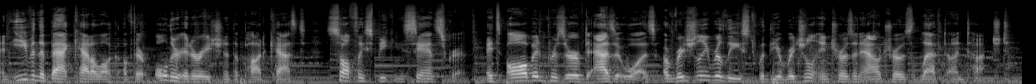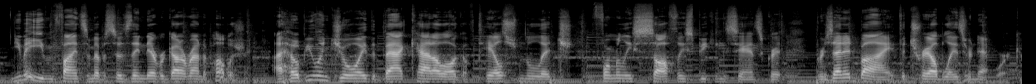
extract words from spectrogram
and even the back catalog of their older iteration of the podcast, Softly Speaking Sanskrit. It's all been preserved as it was, originally released with the original intros and outros left untouched. You may even find some episodes they never got around to publishing. I hope you enjoy the back catalog of Tales from the Lich, formerly Softly Speaking Sanskrit, presented by the Trailblazer Network.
